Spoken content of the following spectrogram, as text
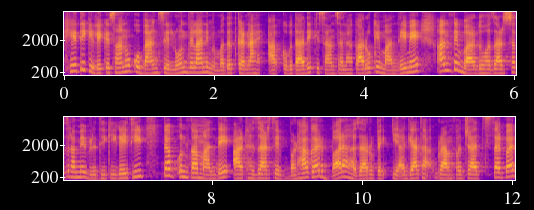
खेती के लिए किसानों को बैंक से लोन दिलाने में मदद करना है। आपको बता दें, किसान सलाहकारों के मानदेय में अंतिम बार दो हज़ार सत्रह में वृद्धि की गई थी, तब उनका मानदेय आठ से बढ़ाकर बारह हज़ार किया गया था। ग्राम पंचायत स्तर पर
